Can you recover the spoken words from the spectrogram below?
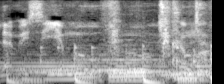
Let me see you move. Come on.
